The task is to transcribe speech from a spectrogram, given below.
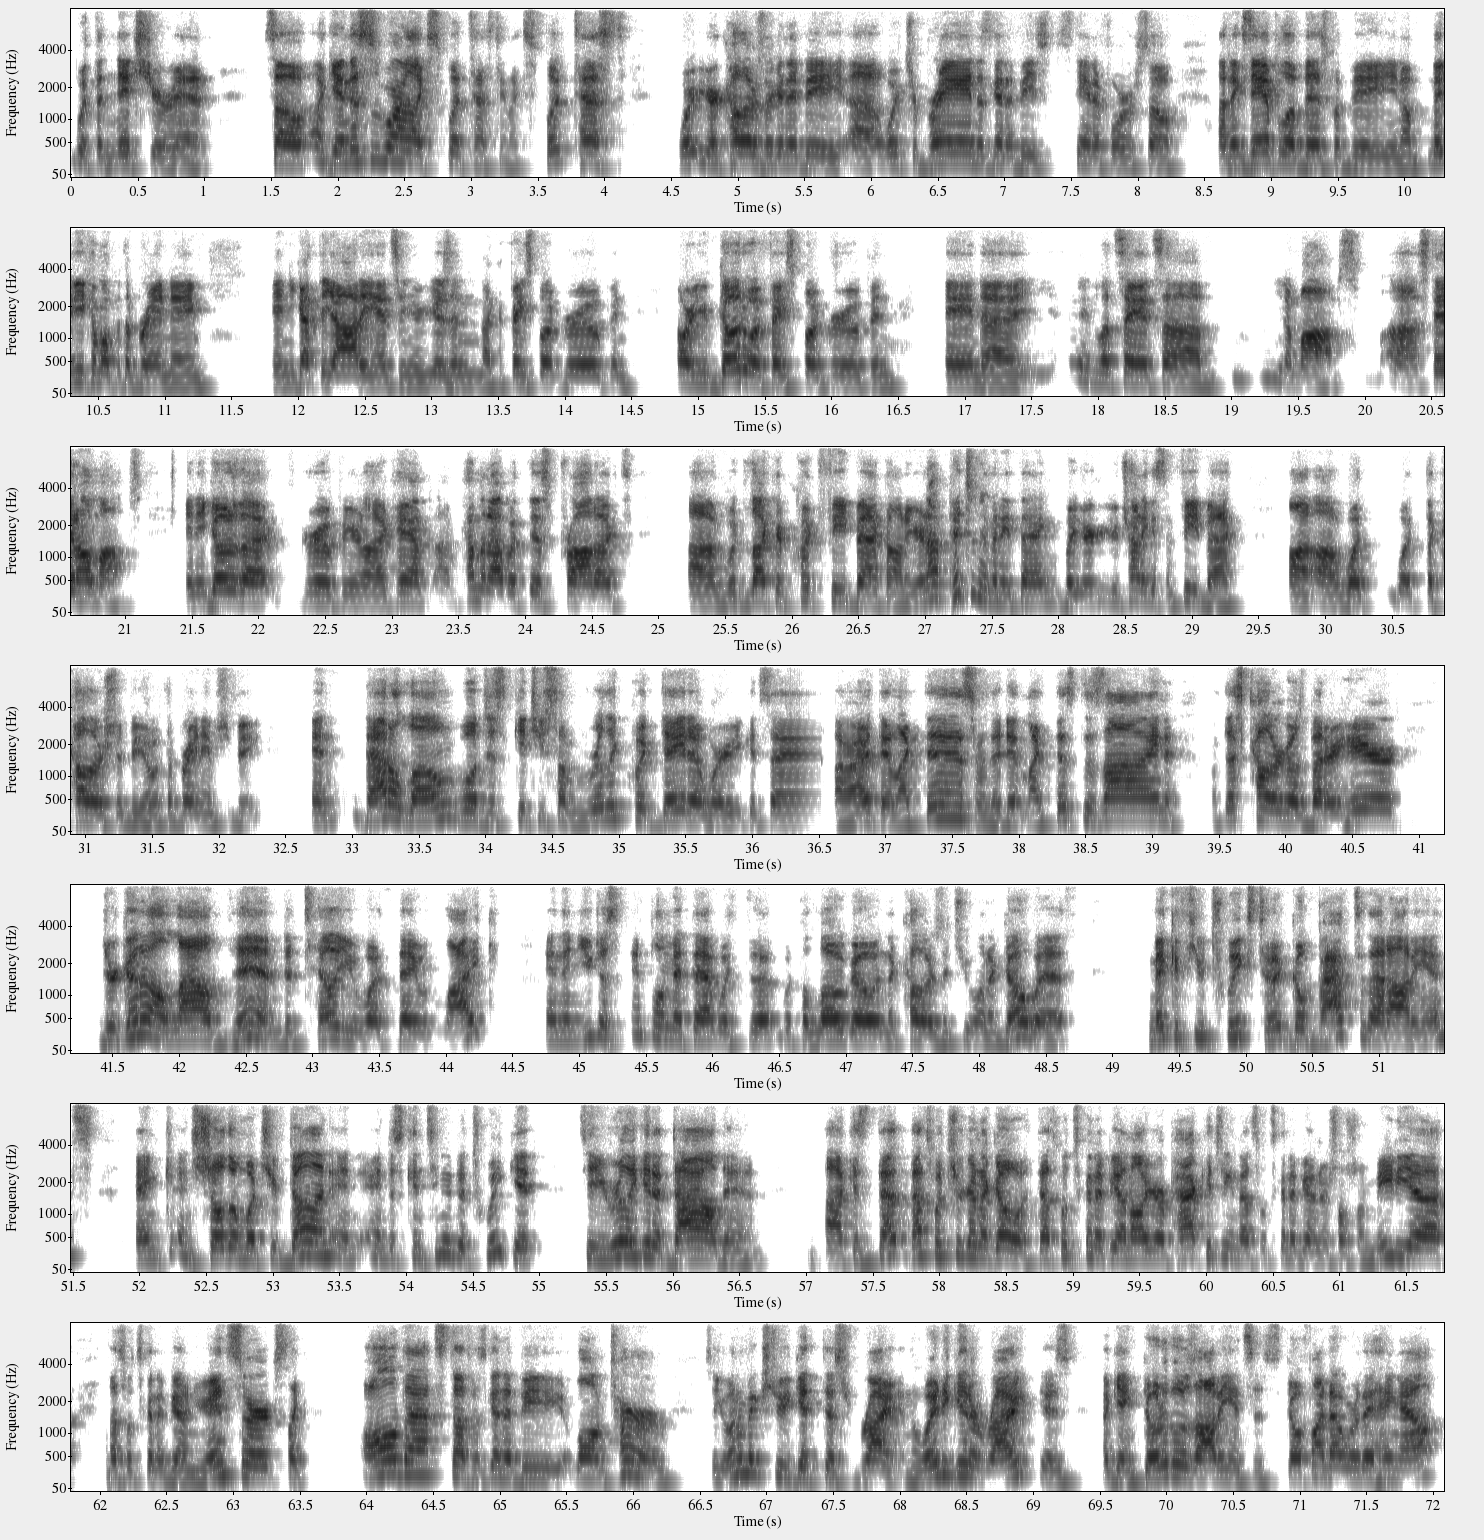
with the niche you're in. So again, this is where I like split testing, like split test what your colors are going to be, uh, what your brand is going to be standing for. So an example of this would be, you know, maybe you come up with a brand name and you got the audience and you're using like a Facebook group and or you go to a Facebook group and and, uh, and let's say it's uh, you know moms, uh, stay-at-home moms, and you go to that group and you're like, hey, I'm, I'm coming out with this product. Uh, would like a quick feedback on it. You're not pitching them anything, but you're you're trying to get some feedback on, on what what the color should be or what the brand name should be. And that alone will just get you some really quick data where you could say, all right, they like this, or they didn't like this design, or this color goes better here. You're going to allow them to tell you what they like, and then you just implement that with the with the logo and the colors that you want to go with. Make a few tweaks to it, go back to that audience, and and show them what you've done, and and just continue to tweak it so you really get it dialed in because uh, that that's what you're going to go with. That's what's going to be on all your packaging. That's what's going to be on your social media. That's what's going to be on your inserts. Like all that stuff is going to be long term. So you want to make sure you get this right. And the way to get it right is again, go to those audiences, go find out where they hang out,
